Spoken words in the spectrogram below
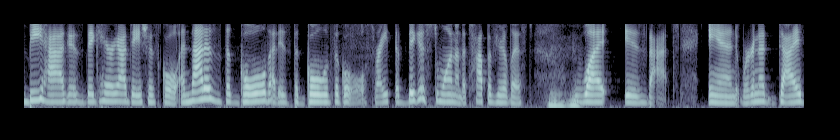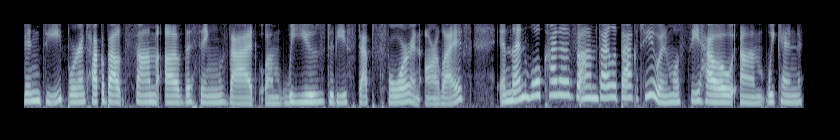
BHAG is Big, Hairy, Audacious Goal. And that is the goal that is the goal of the goals, right? The biggest one on the top of your list. What is that? And we're going to dive in deep. We're going to talk about some of the things that um, we used these steps for in our life. And then we'll kind of um, dial it back to you and we'll see how um, we can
